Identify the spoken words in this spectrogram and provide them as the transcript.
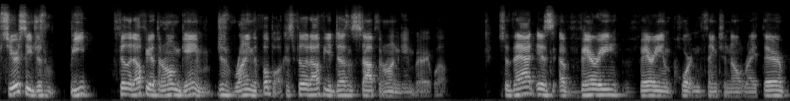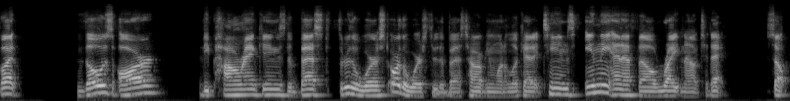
seriously just beat Philadelphia at their own game, just running the football, because Philadelphia doesn't stop the run game very well. So that is a very, very important thing to note right there. But those are the power rankings, the best through the worst, or the worst through the best, however you want to look at it, teams in the NFL right now today. So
